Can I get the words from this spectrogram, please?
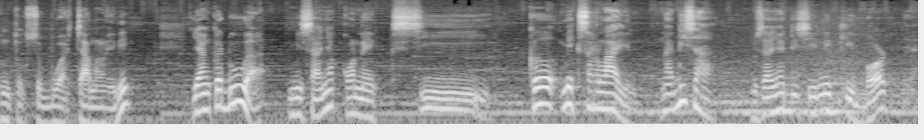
untuk sebuah channel ini yang kedua, misalnya koneksi ke mixer lain. Nah, bisa. Misalnya di sini keyboard ya.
